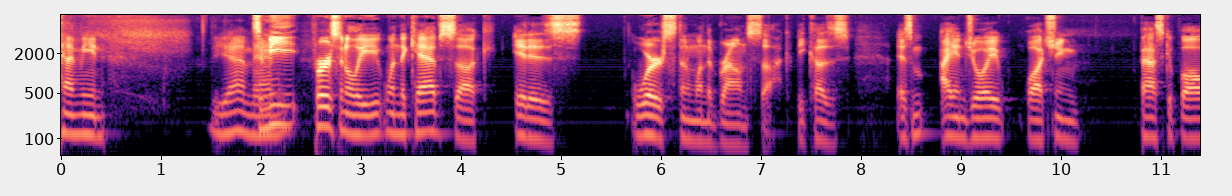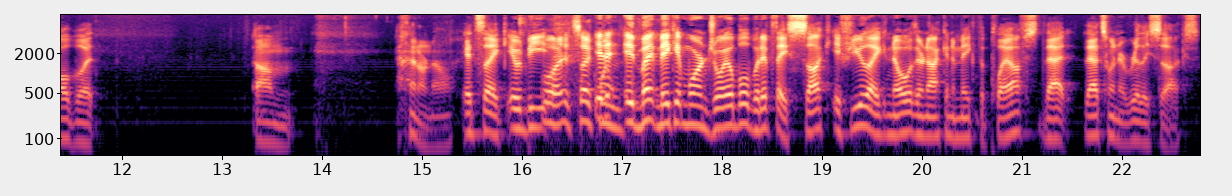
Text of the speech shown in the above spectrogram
I mean, Yeah, man. to me personally, when the Cavs suck, it is worse than when the Browns suck. Because as I enjoy watching basketball, but um, I don't know. It's like it would be. well, it's like it, when it might make it more enjoyable, but if they suck, if you like know they're not going to make the playoffs, that that's when it really sucks.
